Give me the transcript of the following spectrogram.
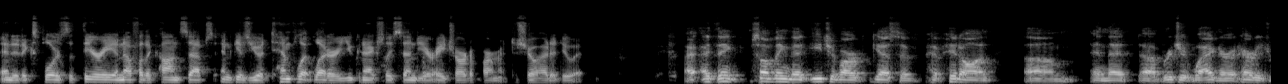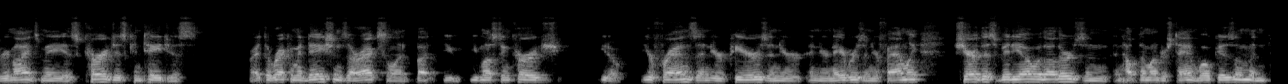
And it explores the theory, enough of the concepts, and gives you a template letter you can actually send to your HR department to show how to do it. I, I think something that each of our guests have, have hit on um, and that uh, Bridgett Wagner at Heritage reminds me is courage is contagious, right? The recommendations are excellent, but you you must encourage you know your friends and your peers and your and your neighbors and your family share this video with others and, and help them understand wokeism and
